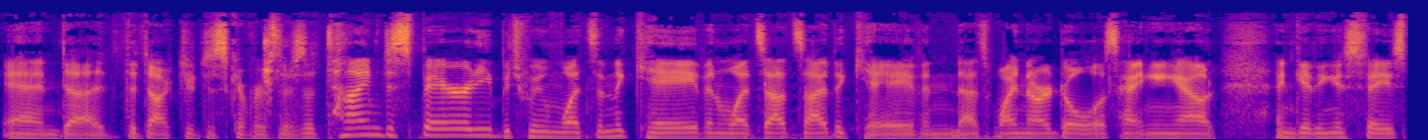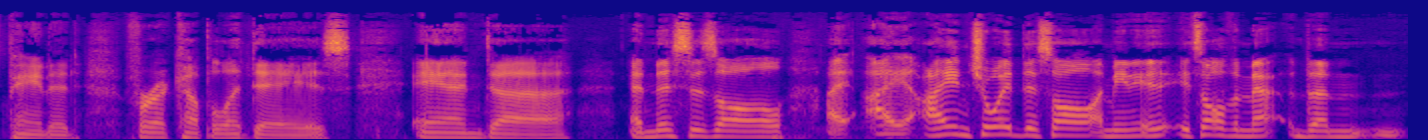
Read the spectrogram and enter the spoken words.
And uh, the Doctor discovers there's a time disparity between what's in the cave and what's outside the cave, and that's why Nardole is hanging out and getting his face painted for a couple of days. And uh, and this is all I, I, I enjoyed this all. I mean, it, it's all the me- the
